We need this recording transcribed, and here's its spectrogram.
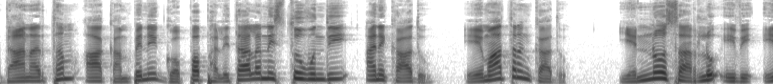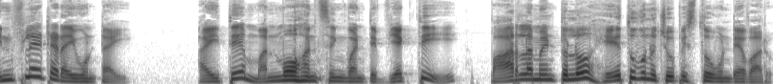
దానర్థం ఆ కంపెనీ గొప్ప ఫలితాలనిస్తూ ఉంది అని కాదు ఏమాత్రం కాదు. ఎన్నోసార్లు ఇవి ఇన్ఫ్లేటెడ్ అయి ఉంటాయి. అయితే మన్మోహన్ సింగ్ వంటి వ్యక్తి పార్లమెంటులో హేతువును చూపిస్తూ ఉండేవారు.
